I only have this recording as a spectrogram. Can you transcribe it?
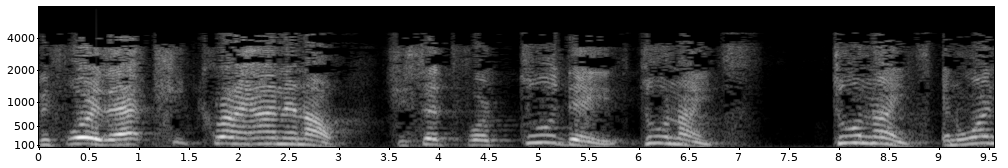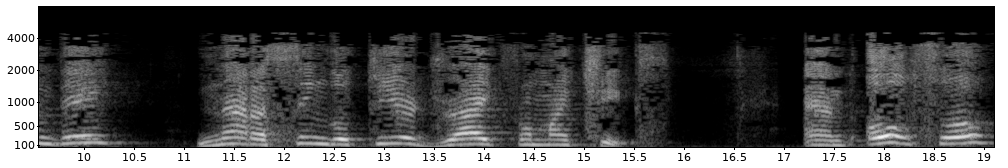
before that, she'd cry on and. She said for two days, two nights, two nights, and one day, not a single tear dried from my cheeks. And also,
